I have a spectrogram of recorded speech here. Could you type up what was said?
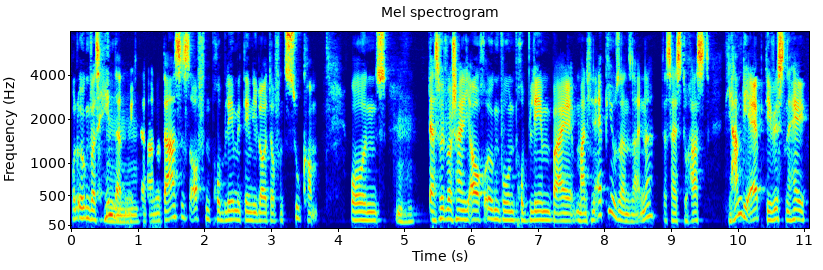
Und irgendwas hindert mhm. mich daran. Und das ist oft ein Problem, mit dem die Leute auf uns zukommen. Und mhm. das wird wahrscheinlich auch irgendwo ein Problem bei manchen App-Usern sein. Ne? Das heißt, du hast, die haben die App, die wissen, hey,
